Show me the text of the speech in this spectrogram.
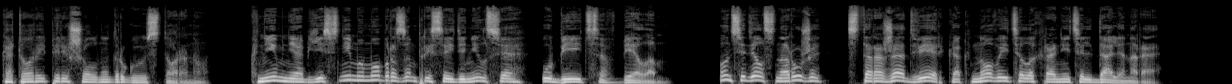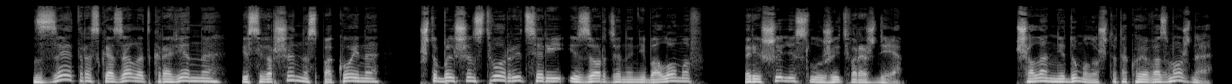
который перешел на другую сторону. К ним необъяснимым образом присоединился убийца в белом. Он сидел снаружи, сторожа дверь, как новый телохранитель Далинора. Зет рассказал откровенно и совершенно спокойно, что большинство рыцарей из Ордена Неболомов решили служить вражде. Шалан не думала, что такое возможно,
